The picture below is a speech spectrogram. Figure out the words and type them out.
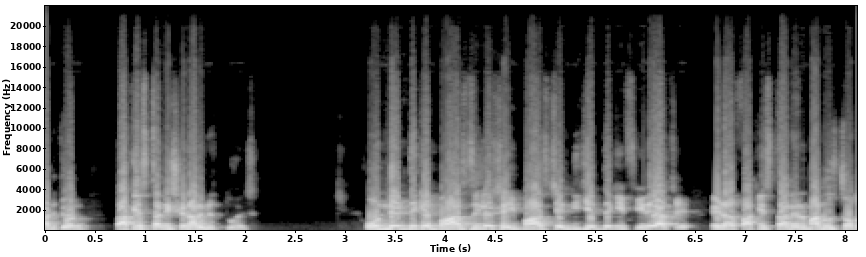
আটজন পাকিস্তানি সেনার মৃত্যু হয়েছে। অন্যের দিকে বাঁশ দিলে সেই বাঁশ যে নিজের দিকে ফিরে আছে এটা পাকিস্তানের মানুষ যত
